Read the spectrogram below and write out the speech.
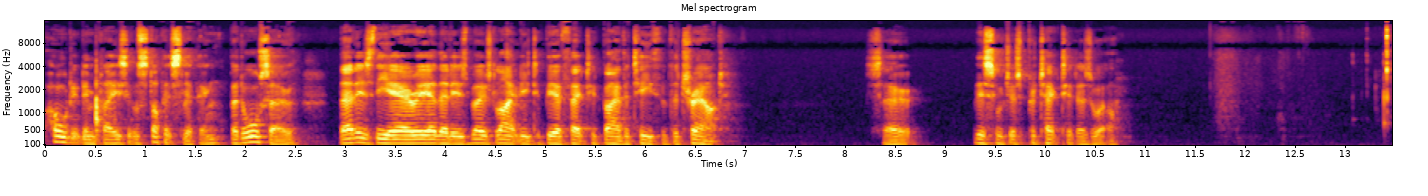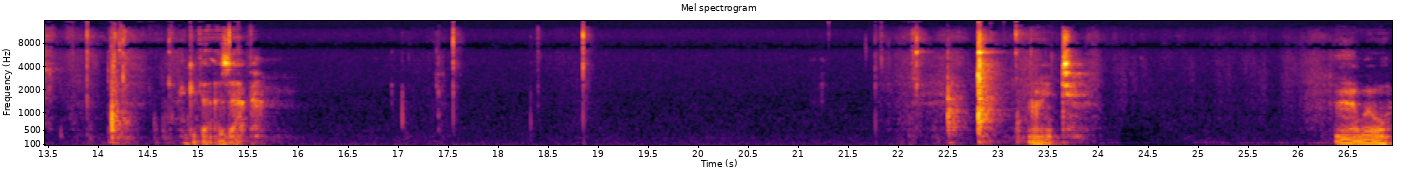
hold it in place, it will stop it slipping, but also that is the area that is most likely to be affected by the teeth of the trout. So this will just protect it as well. I'll give that a zap. Right. Now we'll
